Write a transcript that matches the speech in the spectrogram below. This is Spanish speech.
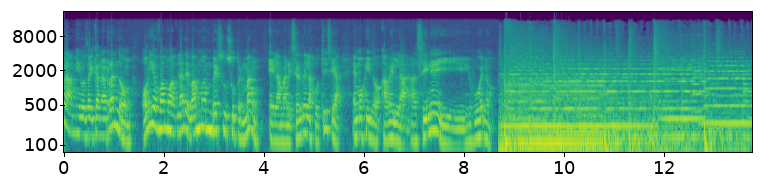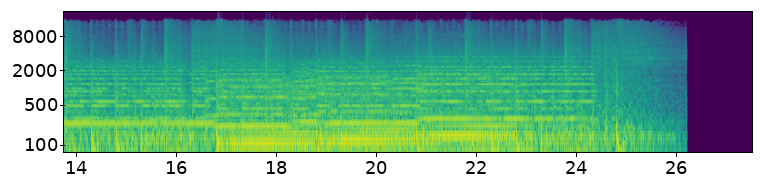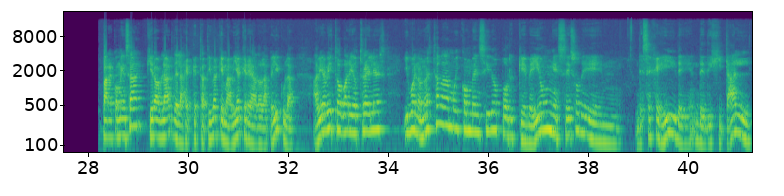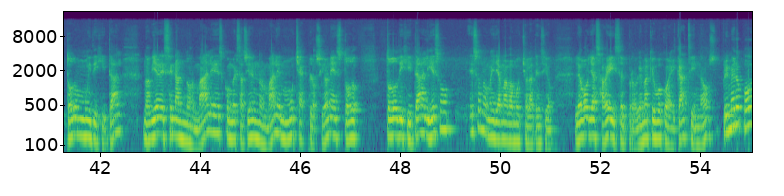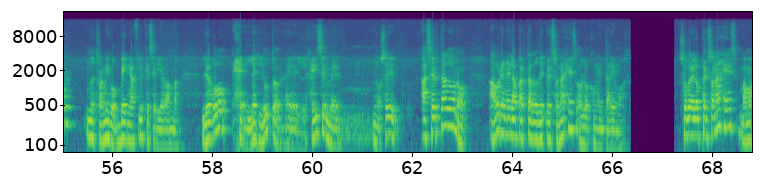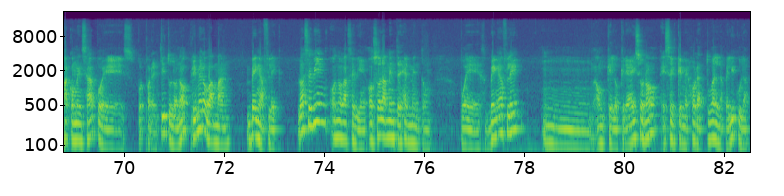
Hola amigos del canal Random, hoy os vamos a hablar de Batman vs Superman, El Amanecer de la Justicia. Hemos ido a verla al cine y bueno... Para comenzar, quiero hablar de las expectativas que me había creado la película. Había visto varios trailers y bueno, no estaba muy convencido porque veía un exceso de, de CGI, de, de, digital, todo muy digital. No había escenas normales, conversaciones normales, muchas explosiones, todo, todo digital y eso, eso no me llamaba mucho la atención. Luego ya sabéis el problema que hubo con el casting, ¿no? Primero por nuestro amigo Ben Affleck, que sería Batman. Luego, el Les Luthor, el Heisenberg, no sé, acertado o no. Ahora en el apartado de personajes os lo comentaremos. Sobre los personajes, vamos a comenzar pues, pues por el título, ¿no? Primero Batman, Ben Affleck. ¿Lo hace bien o no lo hace bien? ¿O solamente es el mentón? Pues Ben Affleck, mmm, aunque lo creáis o no, es el que mejor actúa en la película.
